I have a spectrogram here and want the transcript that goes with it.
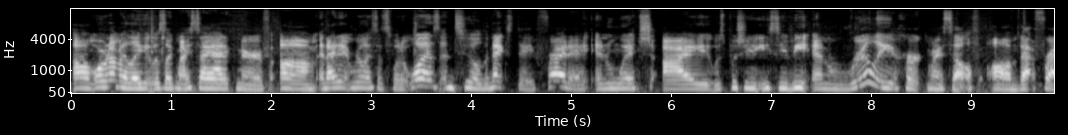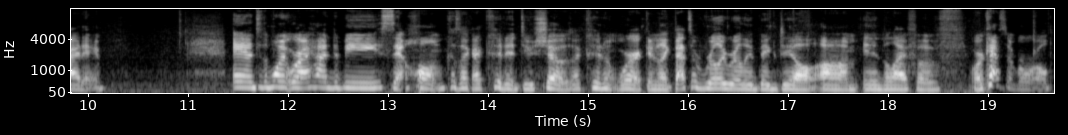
um, or not my leg, it was like my sciatic nerve. Um, and I didn't realize that's what it was until the next day, Friday, in which I was pushing an ECV and really hurt myself um, that Friday and to the point where I had to be sent home because like I couldn't do shows, I couldn't work, and like that's a really really big deal um, in the life of or cast member world.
